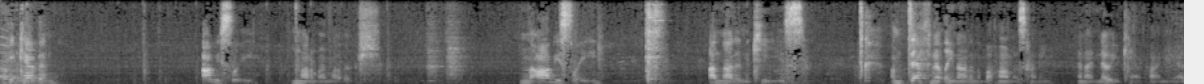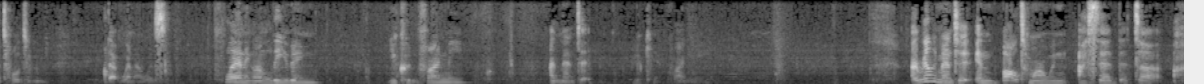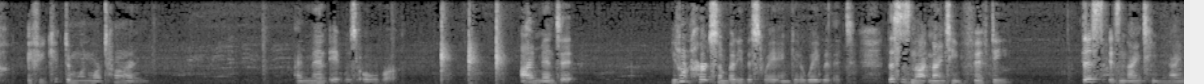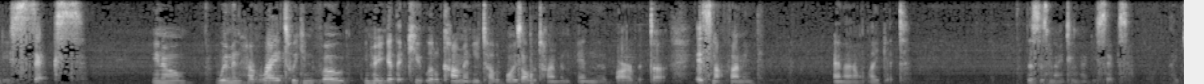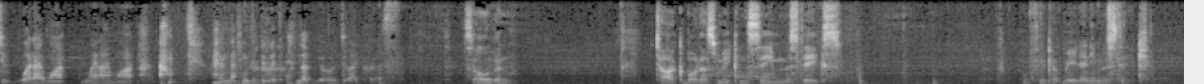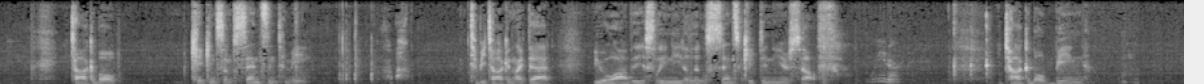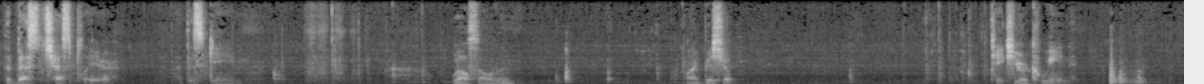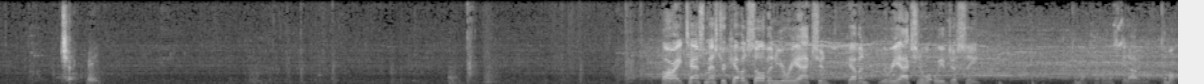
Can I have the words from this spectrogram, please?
Hey, Kevin. Obviously, I'm not at my mother's. And obviously, I'm not in the Keys. I'm definitely not in the Bahamas, honey. And I know you can't find me. I told you that when I was planning on leaving, you couldn't find me. I meant it. You can't find me. I really meant it in Baltimore when I said that uh, if you kicked him one more time, I meant it was over. I meant it. You don't hurt somebody this way and get away with it. This is not 1950. This is 1996. You know, women have rights. We can vote. You know, you get that cute little comment you tell the boys all the time in, in the bar, but uh, it's not funny. And I don't like it. This is 1996. I do what I want when I want. I have nothing to do with NWO, do I, Chris? Sullivan, you talk about us making the same mistakes. I don't think I've made any mistake. You talk about kicking some sense into me. To be talking like that, you obviously need a little sense kicked into yourself. Waiter. You talk about being the best chess player at this game. Well, Sullivan, my bishop takes your queen. Checkmate. All right, Taskmaster Kevin Sullivan, your reaction. Kevin, your reaction to what we've just seen. Come on, Kevin, let's get out of here. Come on.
